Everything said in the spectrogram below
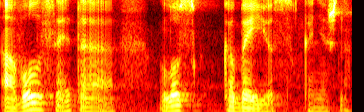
А волосы – это лос cabellos, конечно.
